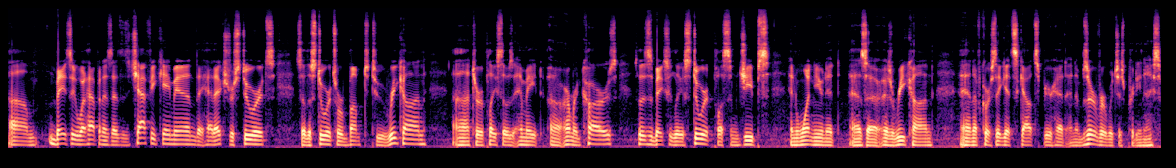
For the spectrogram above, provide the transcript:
Um, basically, what happened is as the Chaffee came in, they had extra Stuarts, so the Stuarts were bumped to Recon. Uh, to replace those M8 uh, armored cars. So this is basically a Stuart plus some Jeeps in one unit as a, as a recon. And of course, they get Scout, Spearhead, and Observer, which is pretty nice.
